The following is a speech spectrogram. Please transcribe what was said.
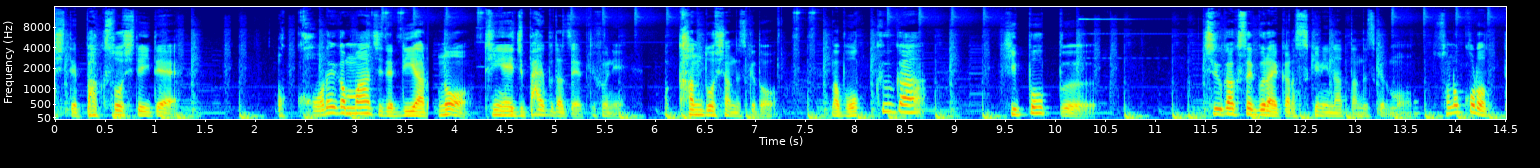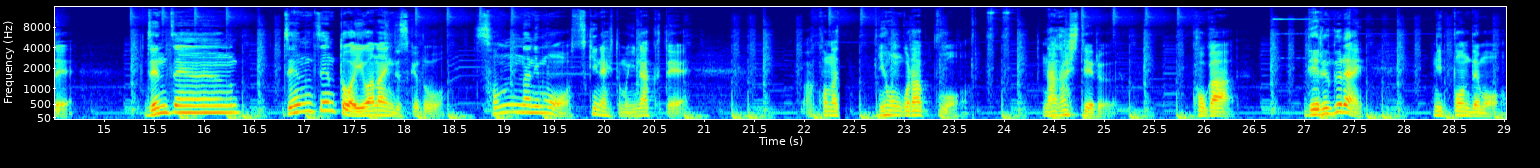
して爆走していてこれがマジでリアルのティーンエイジバイブだぜっていう風に感動したんですけど、まあ、僕がヒップホップ中学生ぐらいから好きになったんですけどもその頃って全然全然とは言わないんですけどそんなにもう好きな人もいなくてこんな日本語ラップを流してる子が出るぐらい日本でも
